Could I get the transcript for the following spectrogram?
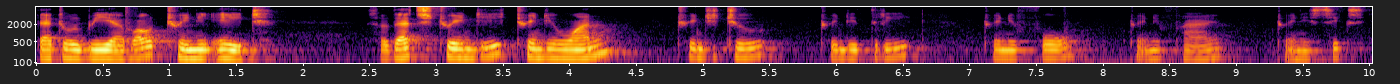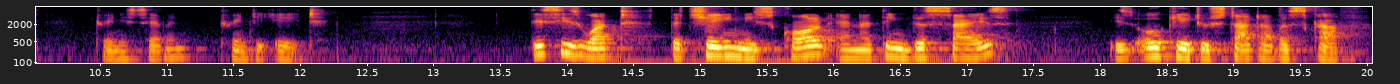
That will be about 28. So that's 20, 21, 22, 23, 24, 25, 26, 27, 28. This is what the chain is called and I think this size is okay to start our scarf.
